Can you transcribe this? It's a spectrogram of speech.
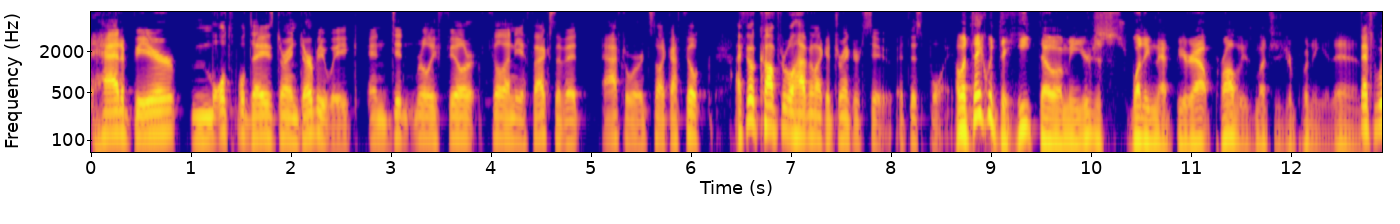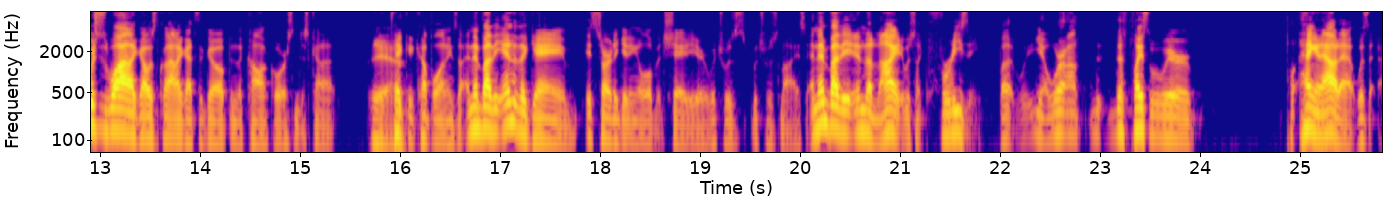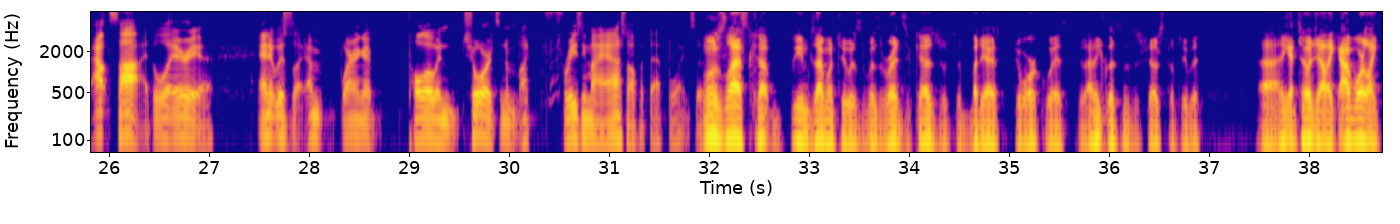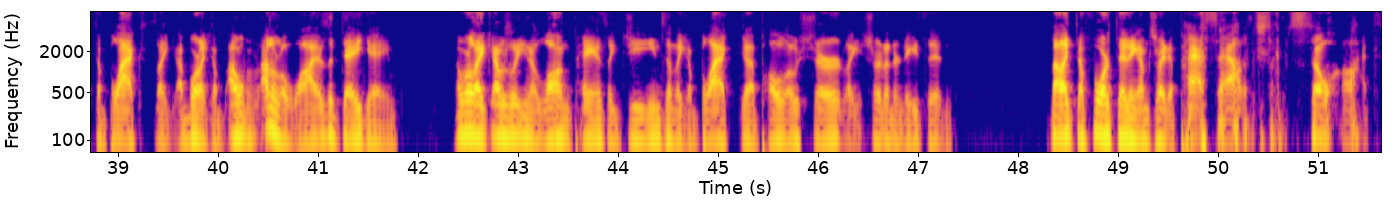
had a beer multiple days during Derby week and didn't really feel feel any effects of it afterwards. So like I feel I feel comfortable having like a drink or two at this point. I would think with the heat though, I mean, you're just sweating that beer out probably as much as you're putting it in. That's which is why like I was glad I got to go up in the concourse and just kind of Yeah. take a couple innings. And then by the end of the game, it started getting a little bit shadier, which was which was nice. And then by the end of the night, it was like freezing. But you know, we're out this place where we were hanging out at was outside the little area, and it was like I'm wearing a polo and shorts, and I'm like freezing my ass off at that point. So One of those last cup games I went to was was the Reds and Cubs with the buddy I used to work with. I think listens to the show still too, but uh, I think I told you like I wore like the blacks, like I wore like a I I don't know why it was a day game. I wore like I was you know long pants, like jeans, and like a black uh, polo shirt, like a shirt underneath it. And by like the fourth inning, I'm starting to pass out. I'm just like I'm so hot.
